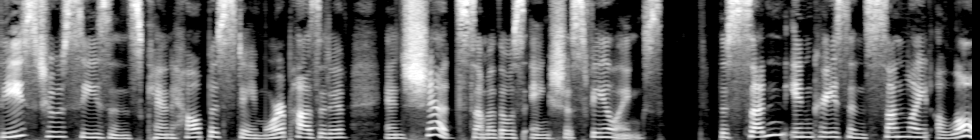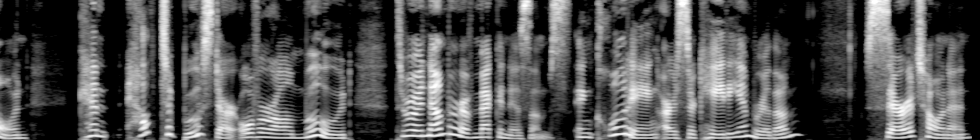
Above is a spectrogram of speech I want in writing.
These two seasons can help us stay more positive and shed some of those anxious feelings. The sudden increase in sunlight alone can help to boost our overall mood through a number of mechanisms, including our circadian rhythm, serotonin,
